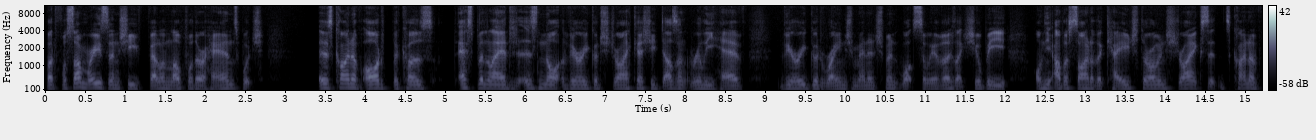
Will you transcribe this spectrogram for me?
but for some reason she fell in love with her hands, which is kind of odd because Aspen Ladd is not a very good striker. She doesn't really have very good range management whatsoever. Like she'll be on the other side of the cage throwing strikes. It's kind of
